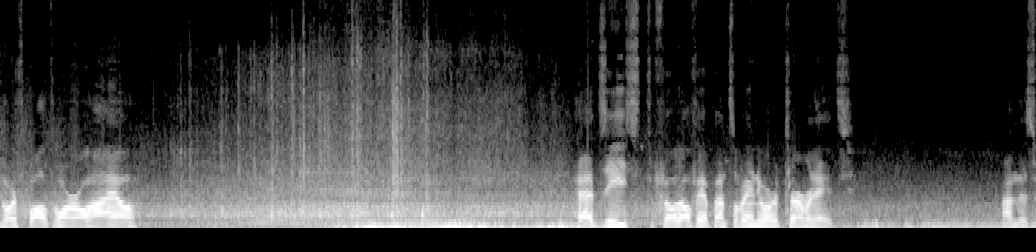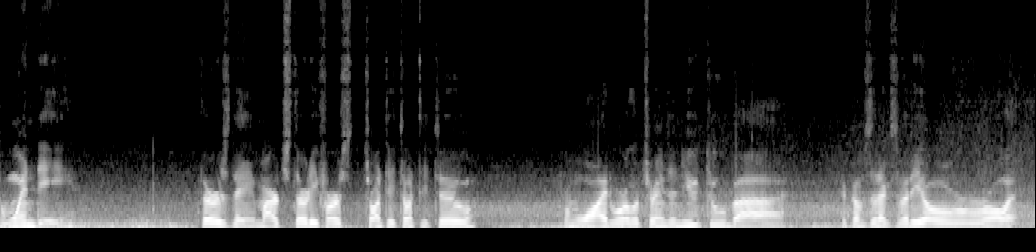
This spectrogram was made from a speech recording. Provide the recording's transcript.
North Baltimore, Ohio. Heads east to Philadelphia, Pennsylvania, where it terminates. On this windy Thursday, March 31st, 2022, from Wide World of Trains and YouTube. Uh, here comes the next video. Roll it.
